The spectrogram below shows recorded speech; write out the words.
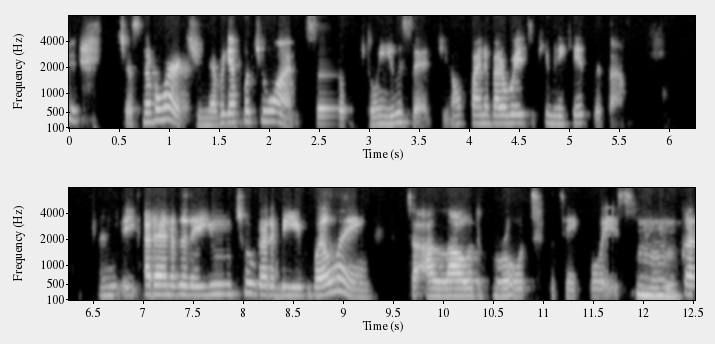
just never works. You never get what you want. So don't use it. You know, find a better way to communicate with them. And at the end of the day, you too got to be willing to allow the growth to take place. Mm-hmm. You got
